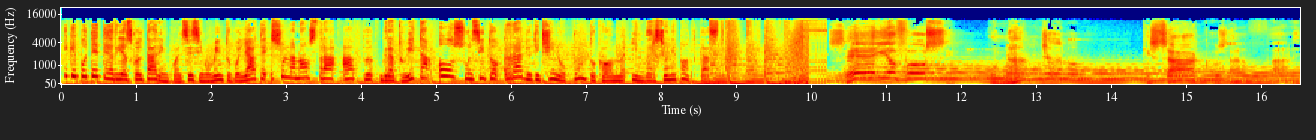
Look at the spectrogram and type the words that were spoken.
e che potete riascoltare in qualsiasi momento vogliate sulla nostra app gratuita o sul sito radioticino.com in versione podcast. Se io fossi un angelo, chissà cosa fare.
